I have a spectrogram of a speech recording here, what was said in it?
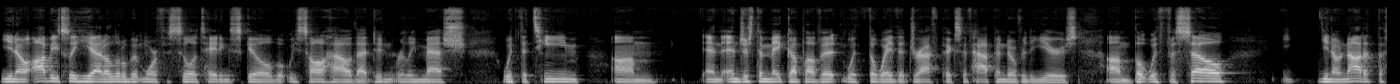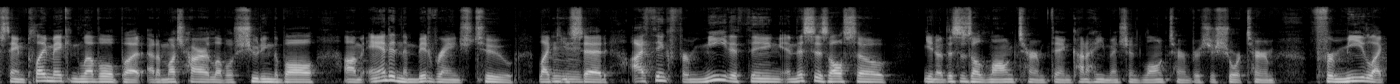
You know, obviously he had a little bit more facilitating skill, but we saw how that didn't really mesh with the team. Um, and, and just the makeup of it with the way that draft picks have happened over the years. Um, but with Vassell, you know, not at the same playmaking level, but at a much higher level, shooting the ball, um, and in the mid range too. Like you said, I think for me the thing, and this is also, you know, this is a long term thing, kind of how you mentioned long term versus short term. For me, like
